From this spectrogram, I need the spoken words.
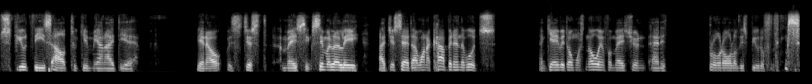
spewed these out to give me an idea. You know, it's just amazing. Similarly, I just said, I want a cabin in the woods and gave it almost no information. And it brought all of these beautiful things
